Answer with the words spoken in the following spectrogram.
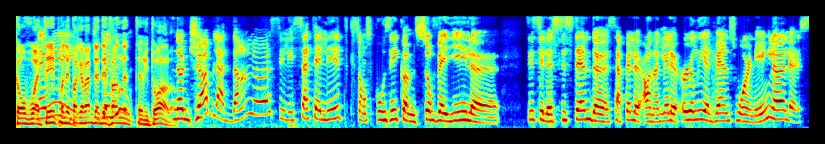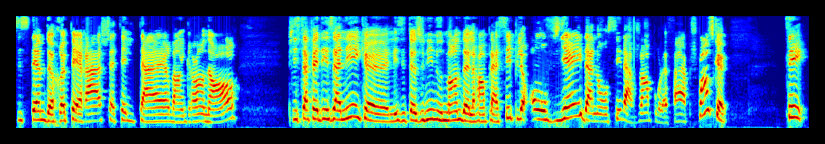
convoitées, ben puis on n'est pas capable de défendre notre territoire. Là. Notre job là-dedans, là, c'est les satellites qui sont supposés comme surveiller le c'est le système de, s'appelle en anglais le Early Advance Warning, là, le système de repérage satellitaire dans le Grand Nord. Puis ça fait des années que les États-Unis nous demandent de le remplacer. Puis là, on vient d'annoncer l'argent pour le faire. Puis je pense que, tu sais,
